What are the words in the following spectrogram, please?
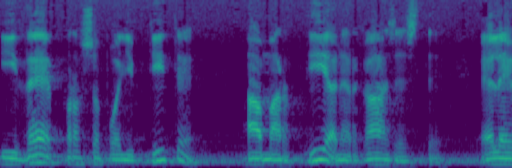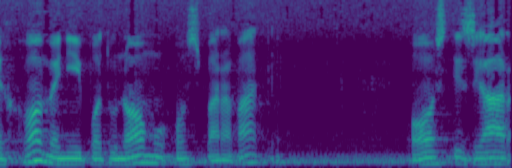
Οι δε προσωποληπτείτε, αμαρτίαν εργάζεστε, ελεγχόμενοι υπό του νόμου ως παραβάτε. Ως της γάρ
